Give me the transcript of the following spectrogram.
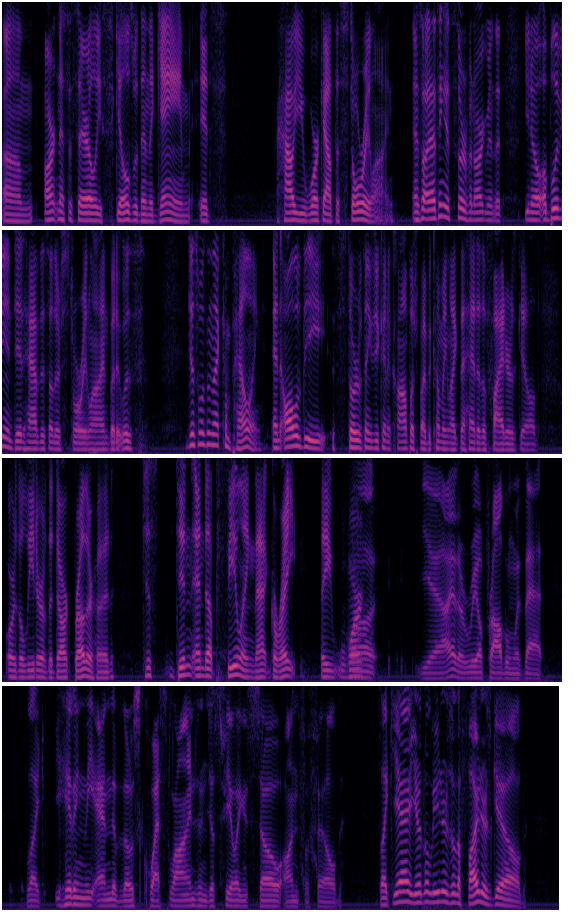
um, aren't necessarily skills within the game. It's how you work out the storyline. And so I think it's sort of an argument that you know Oblivion did have this other storyline, but it was it just wasn't that compelling. And all of the sort of things you can accomplish by becoming like the head of the Fighters Guild or the leader of the Dark Brotherhood just didn't end up feeling that great. They weren't. Well, yeah, I had a real problem with that. Like hitting the end of those quest lines and just feeling so unfulfilled. It's like, yeah, you're the leaders of the Fighters Guild.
